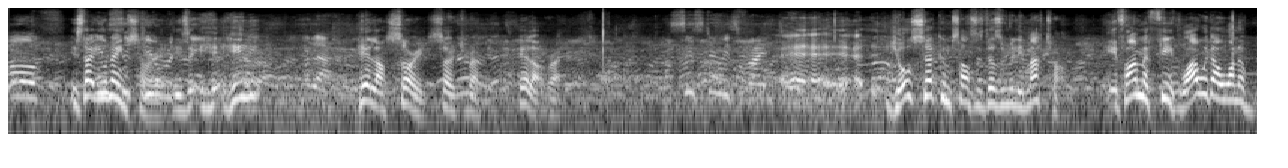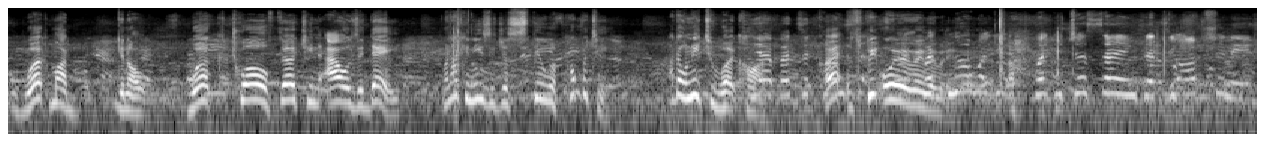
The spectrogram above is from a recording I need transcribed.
of Is that your name? Sorry. Is it insecurity. Hi- Hilly? Hila. Hila, sorry, sorry, no, Hila, right. Sister is fine too. Uh, your circumstances doesn't really matter. If I'm a thief, why would I want to work my, you know, work 12, 13 hours a day when I can easily just steal a property? I don't need to work hard. Yeah, but the Right? concept, Spe- wait, wait, wait, but wait, no, what, you, what you're just saying that the option is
